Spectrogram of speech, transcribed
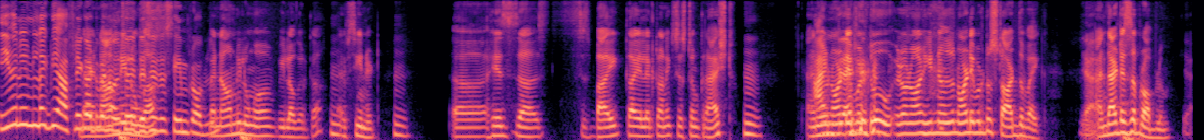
a video. even in like the Africa मैं twin नाम नहीं also this लूंगा। is the same मैं problem. नाम नहीं लूंगा व्लॉगर का Hmm. I've seen it. Hmm. Uh, his uh, his bike का electronic system crashed Hmm. and, he was And not then- able to he was not he was not able to start the bike Yeah. and that is the problem. yeah.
